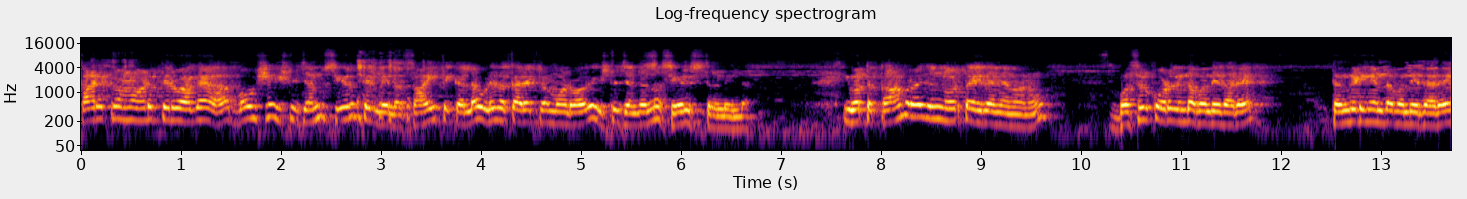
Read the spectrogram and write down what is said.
ಕಾರ್ಯಕ್ರಮ ಮಾಡುತ್ತಿರುವಾಗ ಬಹುಶಃ ಇಷ್ಟು ಜನ ಸೇರುತ್ತಿರಲಿಲ್ಲ. ಸಾಹಿತ್ಯಕ್ಕೆಲ್ಲ ಉಳಿದ ಕಾರ್ಯಕ್ರಮ ಮಾಡುವಾಗ ಇಷ್ಟು ಜನರನ್ನು ಸೇರಿಸ್ತಿರಲಿಲ್ಲ. ಇವತ್ತು ಕಾಮರಾಜನ್ನು ನೋಡ್ತಾ ಇದ್ದೇನೆ ನಾನು. ಬಸರಕೋಟದಿಂದ ಬಂದಿದ್ದಾರೆ. ತಂಗಡಿಯಿಂದ ಬಂದಿದ್ದಾರೆ.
